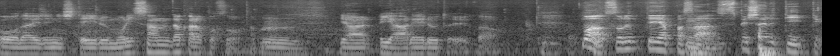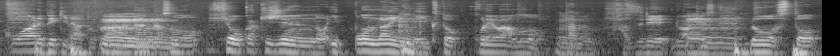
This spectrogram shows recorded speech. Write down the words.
ーを大事にしている森さんだからこそ多う分ん。ややれるというか、まあそれってやっぱさ、スペシャリティってこうあるべきだとか、うん。なんかその評価基準の一本ラインでいくと、これはもう多分外れるわけです、うん。ロースト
